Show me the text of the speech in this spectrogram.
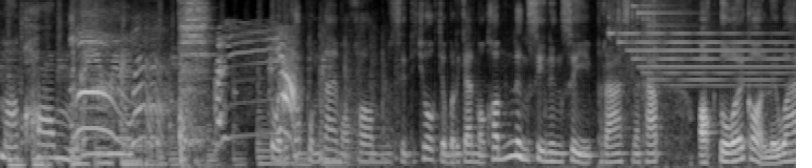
หมอคอมรีวิวสวัสดีครับ ผมนายหมอคอม สิทธิโชคจากบริการหมอคอม 1414 plus นะครับ ออกตัวไว้ก่อนเลยว่า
